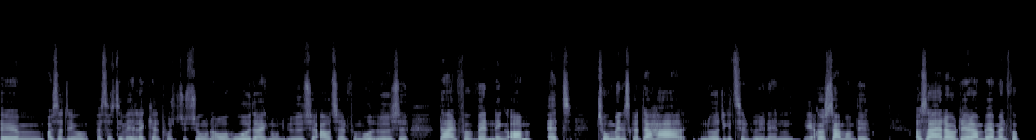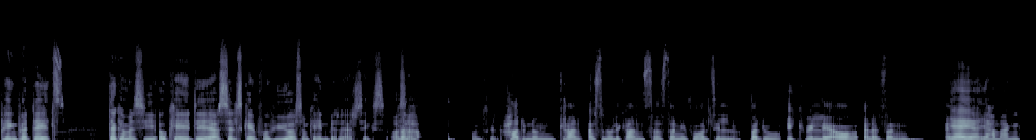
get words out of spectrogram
Øhm, og så er det jo, altså det vil jeg heller ikke kalde prostitution overhovedet. Der er ikke nogen ydelse, aftale for modydelse. Der er en forventning om, at to mennesker, der har noget, de kan tilbyde hinanden, ja. går sammen om det. Og så er der jo det der med, at man får penge per date. Der kan man sige, okay, det er selskab for hyre, som kan indebære sex. Og så, har, undskyld, har du nogle, græn, altså nogle grænser sådan i forhold til, hvad du ikke vil lave? Eller sådan, ja, ja, jeg har mange.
